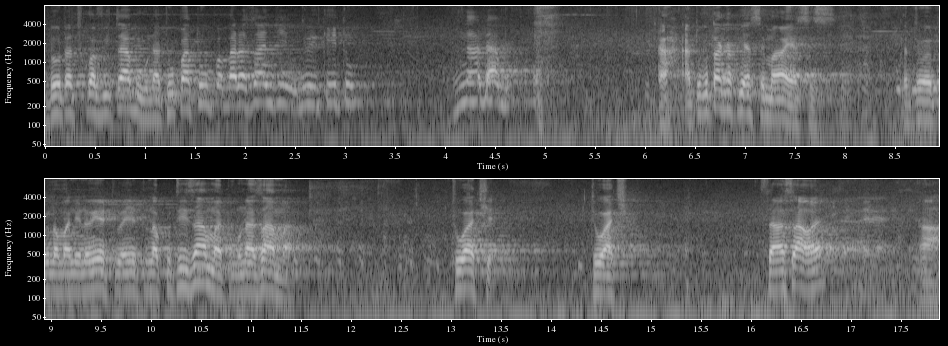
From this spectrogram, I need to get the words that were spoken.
ndio utachukua vitabu unatupa tupa barazanji, ujui kitu. Na adabu. Ah, hatukutaka kuyasema haya sisi, tuna maneno yetu wenyewe, tunakutizama tu, unazama. Tuache, tuache, sawa sawa eh? Ah.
